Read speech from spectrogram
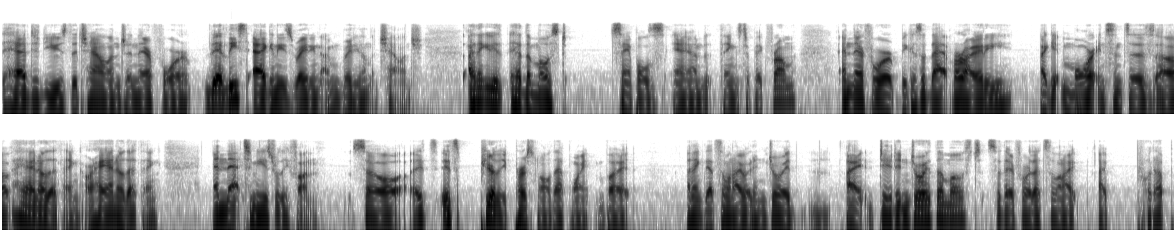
had to use the challenge, and therefore, at least Agony's rating, I'm rating on the challenge. I think it had the most samples and things to pick from, and therefore, because of that variety, I get more instances of, hey, I know that thing, or hey, I know that thing, and that to me is really fun. So it's it's purely personal at that point, but I think that's the one I would enjoy. I did enjoy the most, so therefore that's the one I, I put up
